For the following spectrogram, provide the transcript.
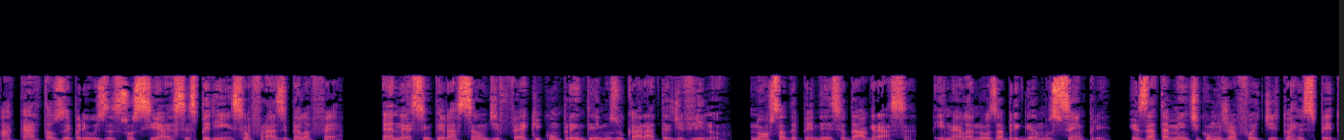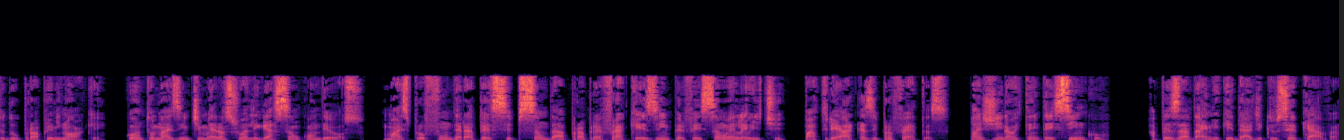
A carta aos Hebreus associa essa experiência à frase pela fé. É nessa interação de fé que compreendemos o caráter divino, nossa dependência da graça, e nela nos abrigamos sempre, exatamente como já foi dito a respeito do próprio Enoque. Quanto mais íntima era sua ligação com Deus, mais profunda era a percepção da própria fraqueza e imperfeição Eleite, Patriarcas e Profetas, página 85. Apesar da iniquidade que o cercava,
